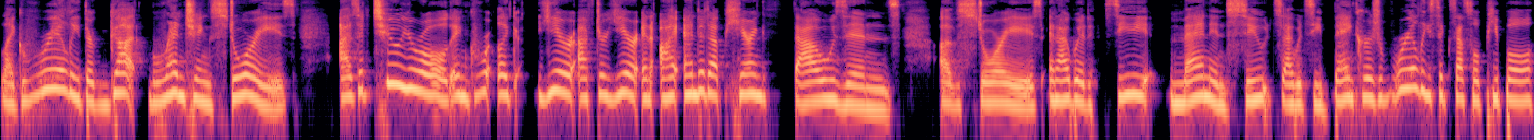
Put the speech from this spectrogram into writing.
like really their gut wrenching stories as a two year old and gr- like year after year. And I ended up hearing thousands of stories and I would see men in suits. I would see bankers, really successful people.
